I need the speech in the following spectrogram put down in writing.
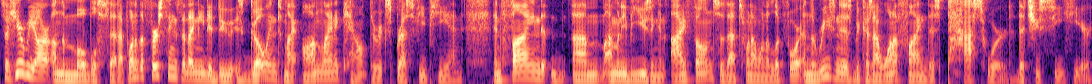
So here we are on the mobile setup. One of the first things that I need to do is go into my online account through ExpressVPN and find, um, I'm going to be using an iPhone, so that's what I want to look for. And the reason is because I want to find this password that you see here.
